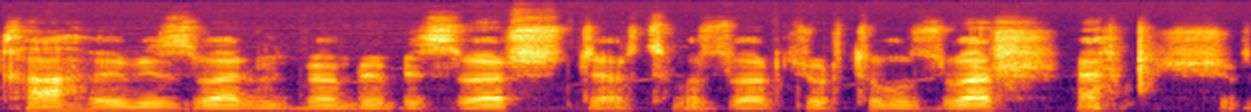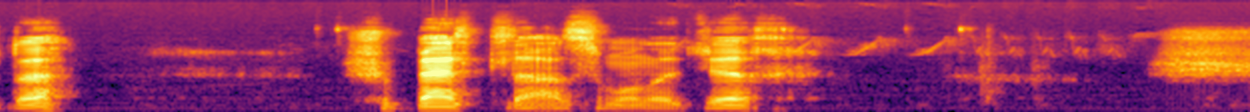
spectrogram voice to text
kahvemiz var, bilmem nemiz var, cartımız var, curtumuz var. Heh, şurada. Şu belt lazım olacak. Şu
